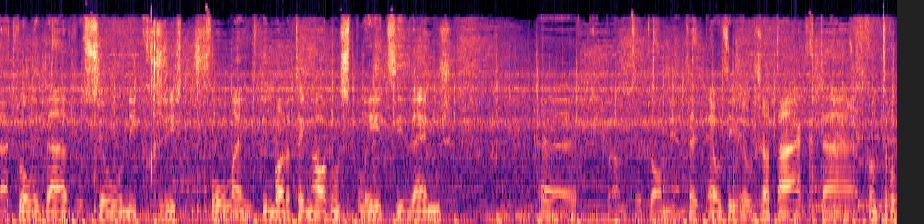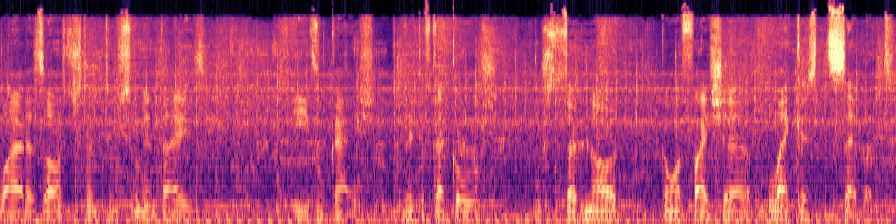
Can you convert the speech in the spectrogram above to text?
a atualidade o seu único registro de full length, embora tenha alguns splits e demos. Uh, pronto, atualmente é, é o, é o JA que está a controlar as hostes, tanto instrumentais e, e vocais. Vamos ficar com os, os Stagnor com a faixa Blackest Sabbath.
